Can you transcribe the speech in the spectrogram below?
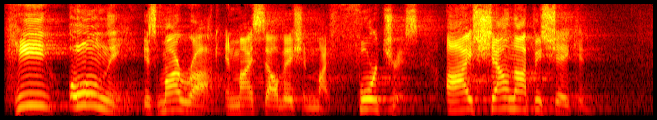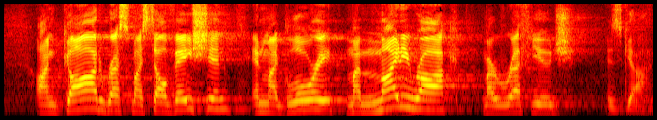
He only is my rock and my salvation, my fortress. I shall not be shaken. On God rests my salvation and my glory. My mighty rock, my refuge is God.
